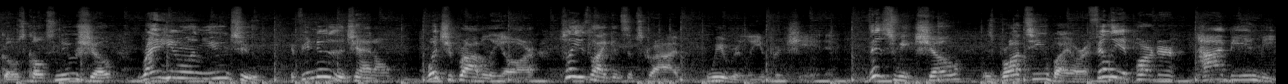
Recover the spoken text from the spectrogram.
Ghost Cult's news show, right here on YouTube. If you're new to the channel, which you probably are, please like and subscribe. We really appreciate it. This week's show is brought to you by our affiliate partner, HiBNB,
